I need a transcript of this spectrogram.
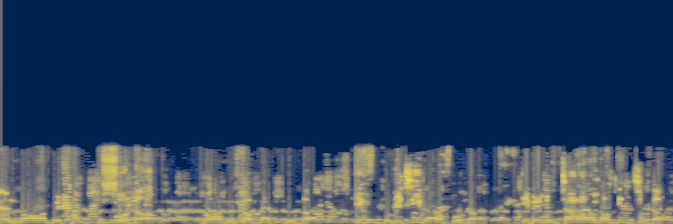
And Lord, we come to you, God. God, to help Lord, in your mercy. O God. Even to receive help, us, O God. you and we Even in time of need, O God.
